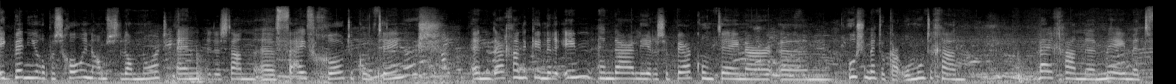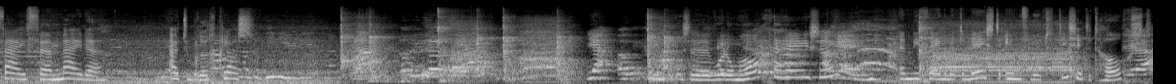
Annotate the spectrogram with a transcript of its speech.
Ik ben hier op een school in Amsterdam-Noord en er staan uh, vijf grote containers. En daar gaan de kinderen in en daar leren ze per container um, hoe ze met elkaar om moeten gaan. Wij gaan uh, mee met vijf uh, meiden uit de brugklas. Ja. Okay. Ze worden omhoog gehezen. En diegene met de meeste invloed, die zit het hoogst.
